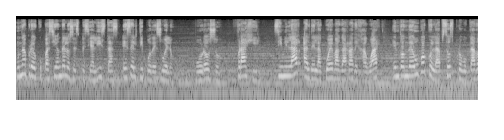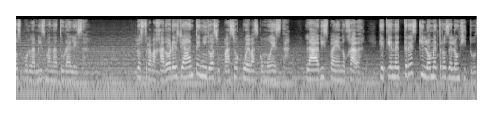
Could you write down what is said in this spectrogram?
una preocupación de los especialistas es el tipo de suelo, poroso, frágil, similar al de la cueva Garra de Jaguar, en donde hubo colapsos provocados por la misma naturaleza. Los trabajadores ya han tenido a su paso cuevas como esta, la avispa enojada, que tiene 3 kilómetros de longitud.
